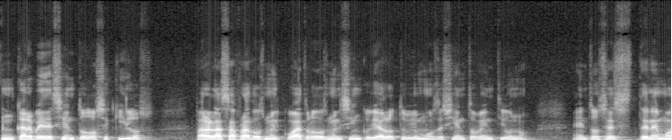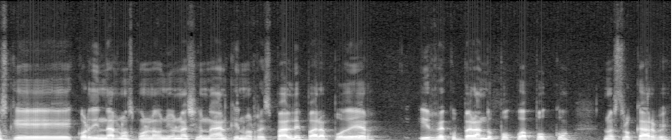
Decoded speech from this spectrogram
un carbe de 112 kilos. Para la zafra 2004-2005 ya lo tuvimos de 121. Entonces tenemos que coordinarnos con la Unión Nacional que nos respalde para poder ir recuperando poco a poco nuestro carbe.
